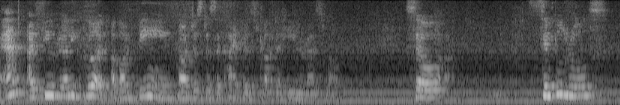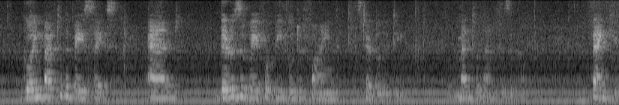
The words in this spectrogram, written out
and I feel really good about being not just a psychiatrist but a healer as well. So simple rules, going back to the basics, and there is a way for people to find stability, mental and physical. Thank you.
